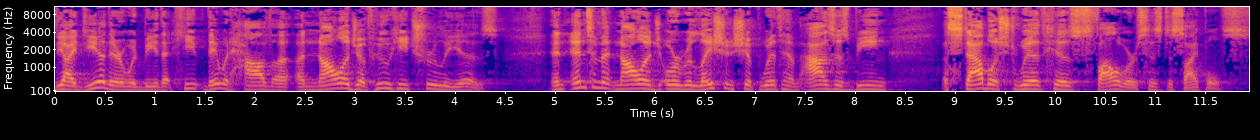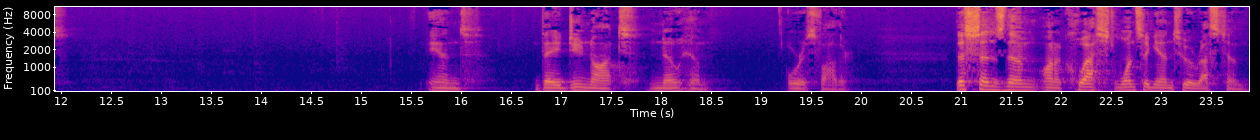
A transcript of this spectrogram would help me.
The idea there would be that he, they would have a, a knowledge of who he truly is, an intimate knowledge or relationship with him as is being established with his followers, his disciples. And they do not know him or his father. This sends them on a quest once again to arrest him.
